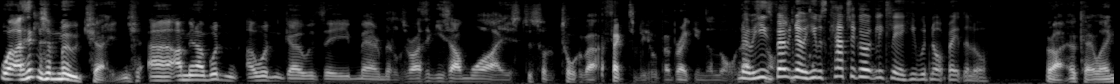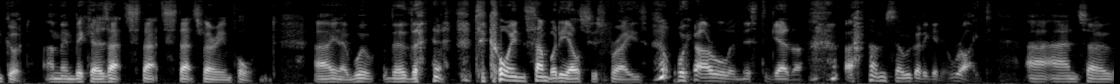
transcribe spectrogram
Well, I think there's a mood change. Uh, I mean, I wouldn't, I wouldn't go with the mayor of Middlesbrough. I think he's unwise to sort of talk about effectively talk about breaking the law. No, That's he's very no. He was categorically clear he would not break the law. Right. Okay. Well, then, good. I mean, because that's that's that's very important. Uh, you know, the, the, to coin somebody else's phrase, we are all in this together. Um, so we've got to get it right, uh, and so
